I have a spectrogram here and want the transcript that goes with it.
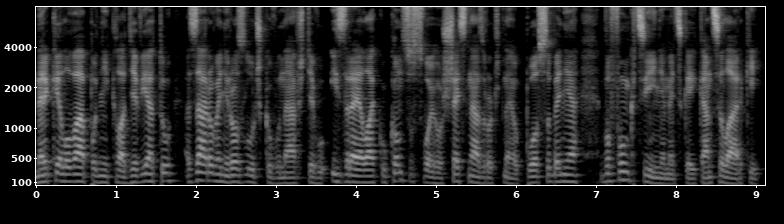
Merkelová podnikla deviatu a zároveň rozlúčkovú návštevu Izraela ku koncu svojho 16-ročného pôsobenia vo funkcii nemeckej kancelárky.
